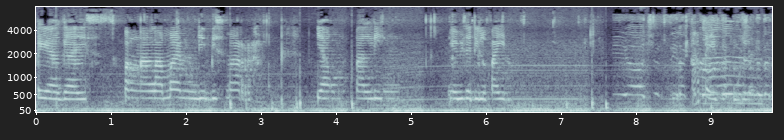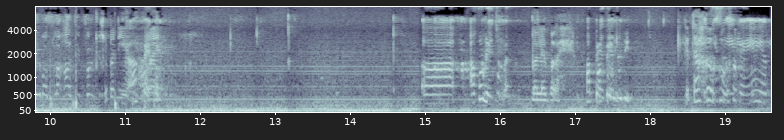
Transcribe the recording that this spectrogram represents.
Kayak guys, pengalaman di Bismar yang paling nggak bisa dilupain. Apa itu Google? Coba nih Ya, apa ya? Eh, aku udah coba Boleh boleh. apa ya tadi Kita sih kayaknya yang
